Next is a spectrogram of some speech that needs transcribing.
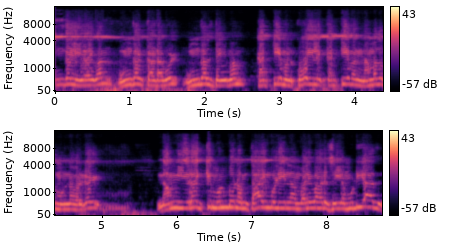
உங்கள் இறைவன் உங்கள் கடவுள் உங்கள் தெய்வம் கட்டியவன் கோயிலை கட்டியவன் நமது முன்னவர்கள் நம் இறைக்கு முன்பு நம் தாய்மொழியில் நாம் வழிபாடு செய்ய முடியாது.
